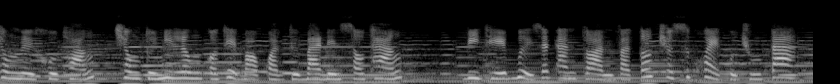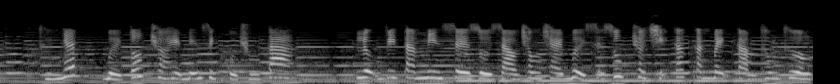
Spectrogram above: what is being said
trong nơi khô thoáng, trong túi ni lông có thể bảo quản từ 3 đến 6 tháng. Vì thế bưởi rất an toàn và tốt cho sức khỏe của chúng ta. Thứ nhất, bưởi tốt cho hệ miễn dịch của chúng ta. Lượng vitamin C dồi dào trong trái bưởi sẽ giúp cho trị các căn bệnh cảm thông thường,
